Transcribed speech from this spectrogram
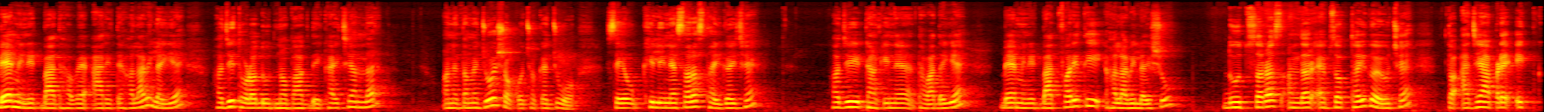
બે મિનિટ બાદ હવે આ રીતે હલાવી લઈએ. હજી થોડો દૂધનો ભાગ દેખાય છે અંદર. અને તમે જોઈ શકો છો કે જુઓ, સેવ ખીલીને સરસ થઈ ગઈ છે. હજી ઢાંકીને થવા દઈએ. બે મિનિટ બાદ ફરીથી હલાવી લઈશું. દૂધ સરસ અંદર એબ્ઝોર્બ થઈ ગયું છે. તો આજે આપણે એક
